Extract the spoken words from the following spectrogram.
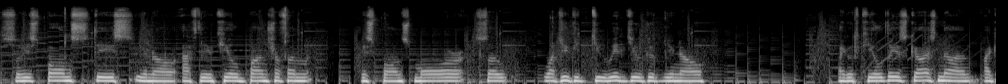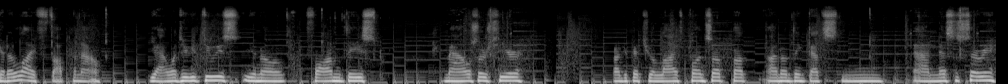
So he spawns these, you know, after you kill a bunch of them, he spawns more. So what you could do with, you could, you know, I could kill these guys. No, I get a life up now. Yeah, what you could do is, you know, farm these mousers here try to get your life points up, but I don't think that's uh, necessary.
